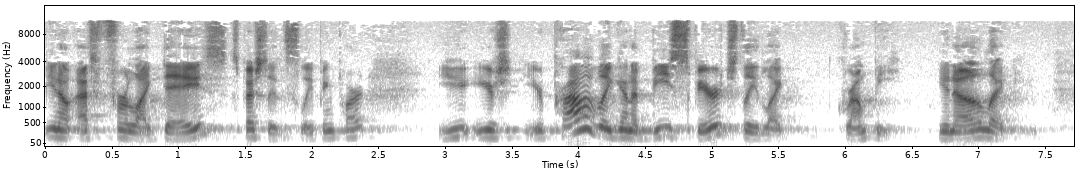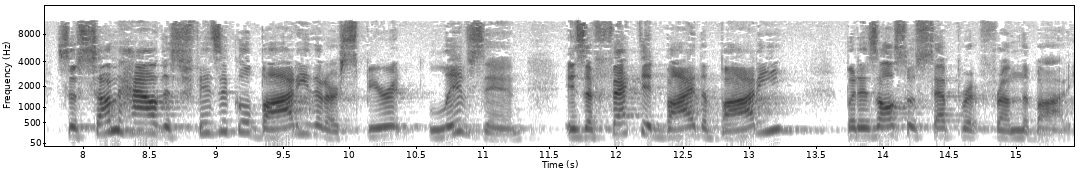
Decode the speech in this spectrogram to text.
you know, for like days, especially the sleeping part, you, you're, you're probably going to be spiritually like grumpy, you know, like, so somehow this physical body that our spirit lives in is affected by the body, but is also separate from the body.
